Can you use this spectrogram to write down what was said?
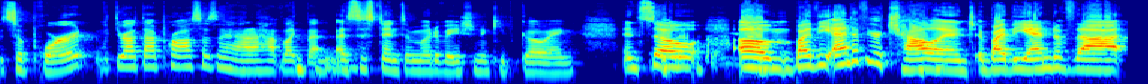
support throughout that process and how to have like that mm-hmm. assistance and motivation to keep going. And so, um, by the end of your challenge and by the end of that,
